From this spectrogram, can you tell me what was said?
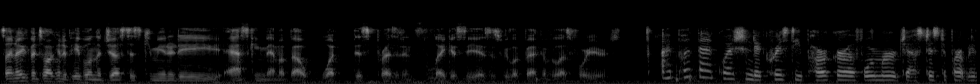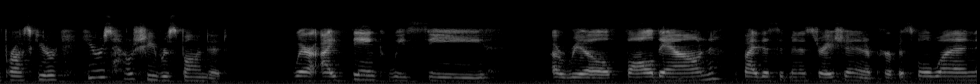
So I know you've been talking to people in the justice community, asking them about what this president's legacy is as we look back over the last four years. I put that question to Christy Parker, a former Justice Department prosecutor. Here's how she responded. where I think we see a real fall down by this administration and a purposeful one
